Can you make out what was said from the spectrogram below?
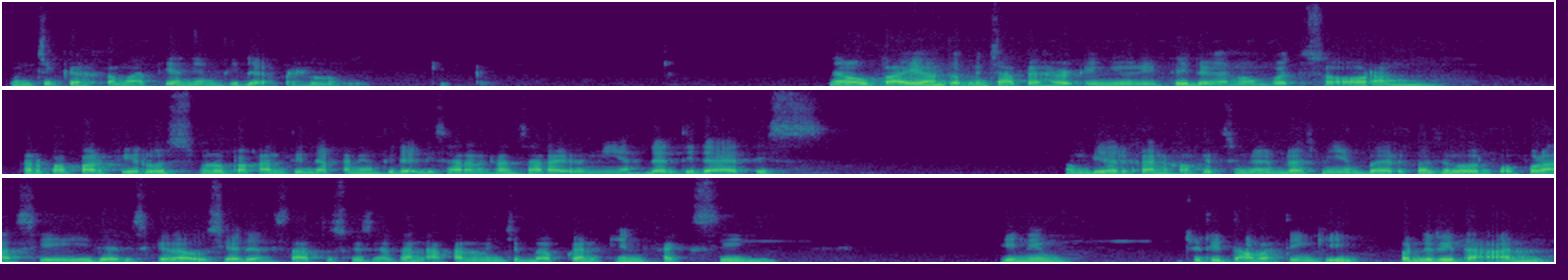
mencegah kematian yang tidak perlu. Gitu. Nah, upaya untuk mencapai herd immunity dengan membuat seorang terpapar virus merupakan tindakan yang tidak disarankan secara ilmiah dan tidak etis. Membiarkan COVID-19 menyebar ke seluruh populasi dari segala usia dan status kesehatan akan menyebabkan infeksi ini jadi tambah tinggi, penderitaan,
